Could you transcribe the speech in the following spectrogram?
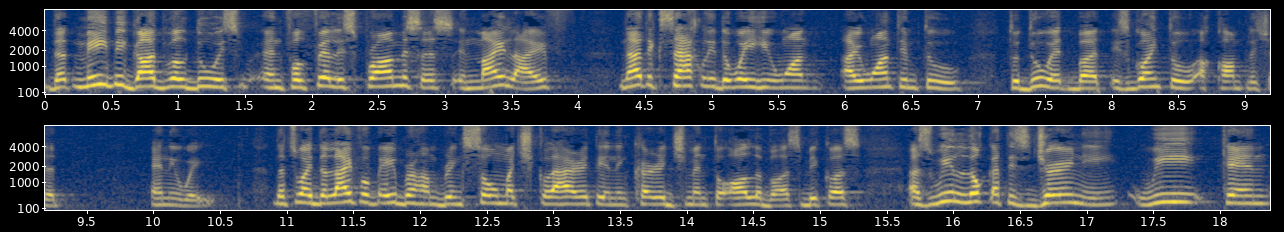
That maybe God will do his, and fulfill His promises in my life, not exactly the way he want, I want Him to, to do it, but is going to accomplish it anyway. That's why the life of Abraham brings so much clarity and encouragement to all of us because as we look at his journey, we can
